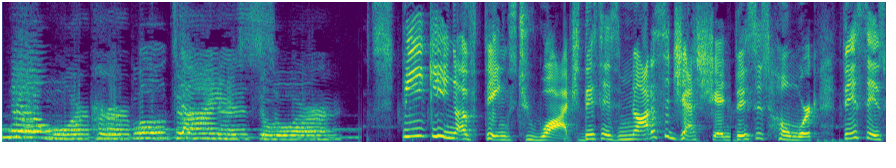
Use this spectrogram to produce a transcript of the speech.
No more purple dinosaur. Speaking of things to watch, this is not a suggestion. This is homework. This is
